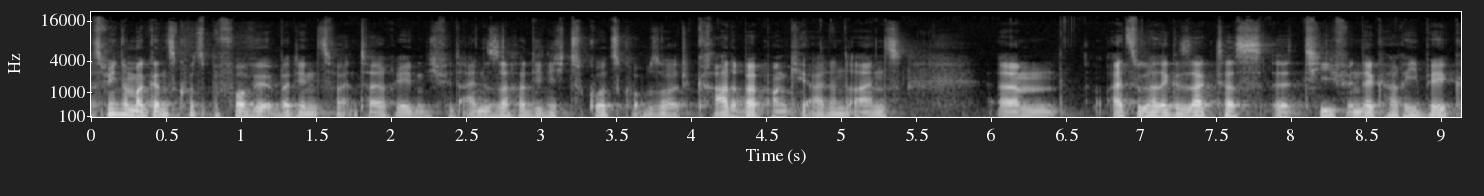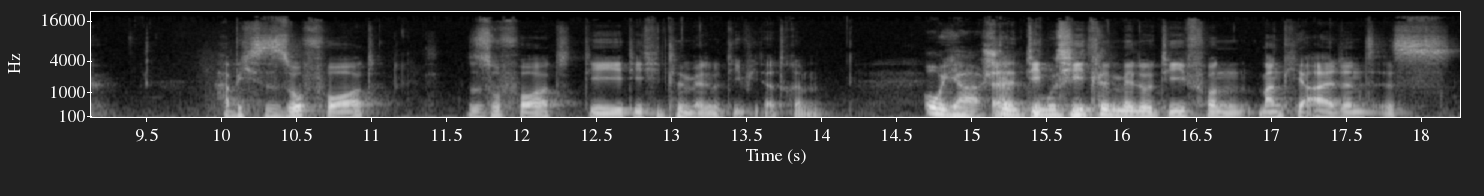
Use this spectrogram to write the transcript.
Lass mich noch mal ganz kurz, bevor wir über den zweiten Teil reden. Ich finde eine Sache, die nicht zu kurz kommen sollte, gerade bei Monkey Island 1. Ähm, als du gerade gesagt hast, äh, tief in der Karibik, habe ich sofort, sofort die, die Titelmelodie wieder drin. Oh ja, stimmt. Äh, die, die Titelmelodie von Monkey Island ist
